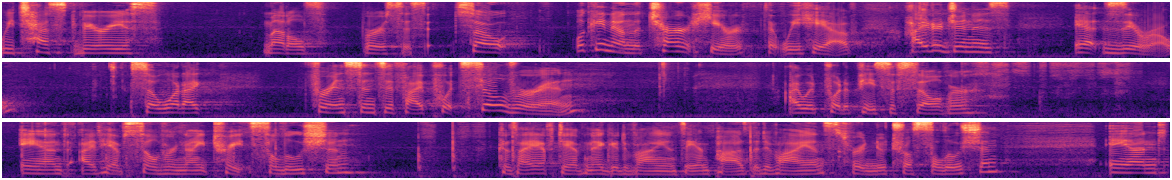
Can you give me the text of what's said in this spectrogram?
we test various metals versus it. So looking on the chart here that we have, hydrogen is at zero. So what I, for instance, if I put silver in, I would put a piece of silver and I'd have silver nitrate solution because I have to have negative ions and positive ions for a neutral solution. And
